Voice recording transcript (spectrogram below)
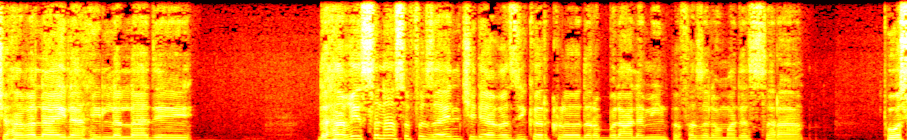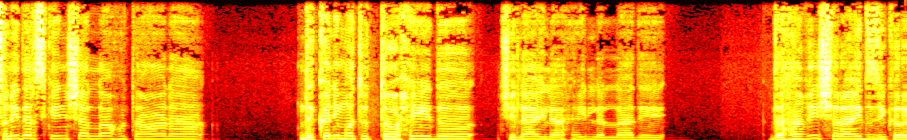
چې هغه لا اله الا الله دی د هغه سنا فضایل چې د هغه ذکر کړو د رب العالمین په فضل او مدد سره په وسنی درس کې ان شاء الله تعالی د کلمة التوحيد چې لا اله الا الله دی د هغې شرايط ذکر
